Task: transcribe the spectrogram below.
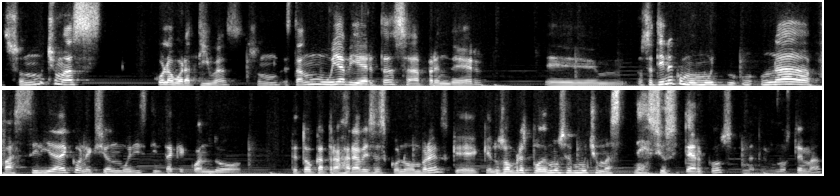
son mucho más colaborativas, son, están muy abiertas a aprender, eh, o sea, tienen como una facilidad de conexión muy distinta que cuando te toca trabajar a veces con hombres, que, los hombres podemos ser mucho más necios y tercos en algunos temas.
